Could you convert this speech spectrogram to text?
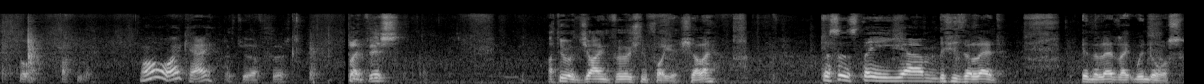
So. Oh, okay. let's do that first. Like this. I'll do a giant version for you, shall I? This is the um, This is the lead in the lead light windows.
